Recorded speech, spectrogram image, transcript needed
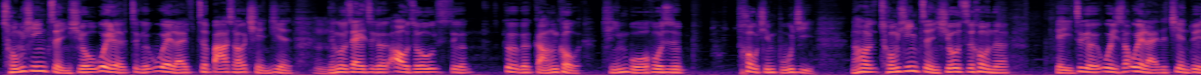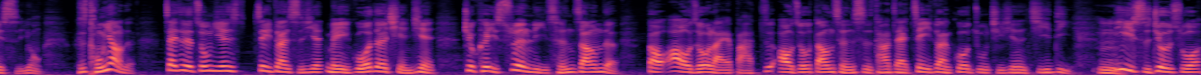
重新整修，为了这个未来这八艘潜舰嗯能够在这个澳洲这个各个港口停泊或是后勤补给，然后重新整修之后呢，给这个未未来的舰队使用。可是同样的，在这个中间这一段时间，美国的潜舰就可以顺理成章的到澳洲来，把这澳洲当成是他在这一段过渡期间的基地。嗯意思就是说，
